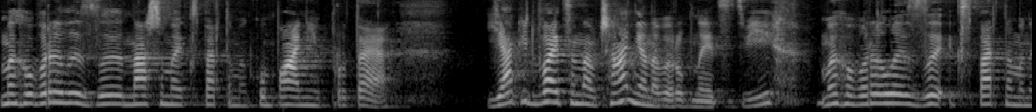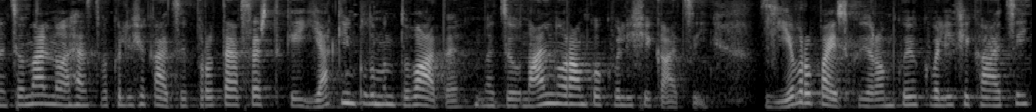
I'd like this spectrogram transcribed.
Ми говорили з нашими експертами компанії про те, як відбувається навчання на виробництві? Ми говорили з експертами Національного агентства кваліфікацій про те, все ж таки, як імплементувати національну рамку кваліфікацій з європейською рамкою кваліфікацій.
